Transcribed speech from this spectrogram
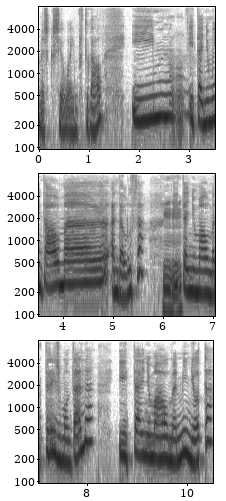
mas cresceu em Portugal, e, e tenho muita alma andaluza, uhum. e tenho uma alma transmontana, e tenho uma alma minhota,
